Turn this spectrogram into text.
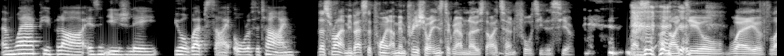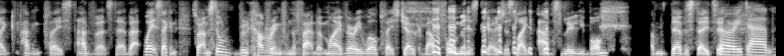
and where people are isn't usually your website all of the time. That's right. I mean, that's the point. I mean, I'm pretty sure Instagram knows that I turned 40 this year. That's an ideal way of like having placed adverts there. But wait a second. Sorry, I'm still recovering from the fact that my very well placed joke about four minutes ago just like absolutely bombed. I'm devastated. Sorry, Dan.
